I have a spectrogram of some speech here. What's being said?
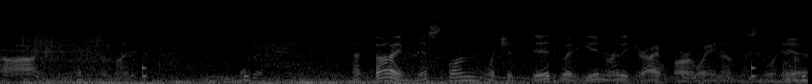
Ah, never mind. I thought I missed one, which it did, but he didn't really drive far away enough to still hit Yeah.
